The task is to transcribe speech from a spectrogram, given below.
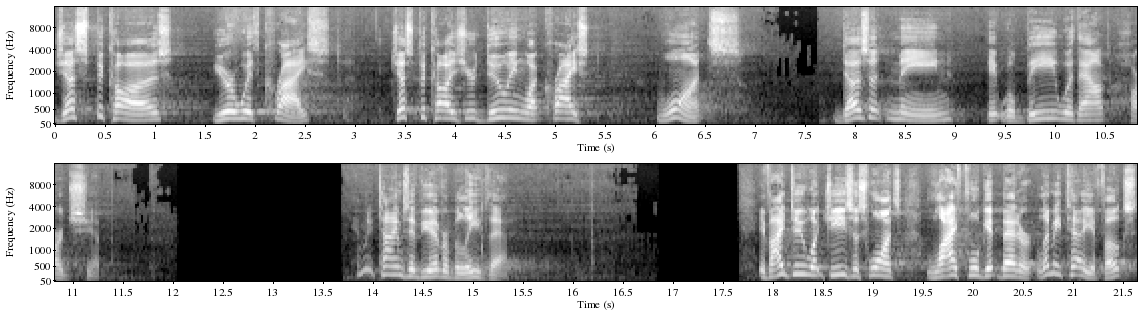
just because you're with Christ, just because you're doing what Christ wants doesn't mean it will be without hardship. How many times have you ever believed that? If I do what Jesus wants, life will get better. Let me tell you, folks,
